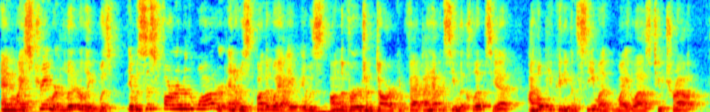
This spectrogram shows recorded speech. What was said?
And my streamer literally was, it was this far under the water. And it was, by the way, I, it was on the verge of dark. In fact, I haven't seen the clips yet. I hope you can even see my, my last two trout.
